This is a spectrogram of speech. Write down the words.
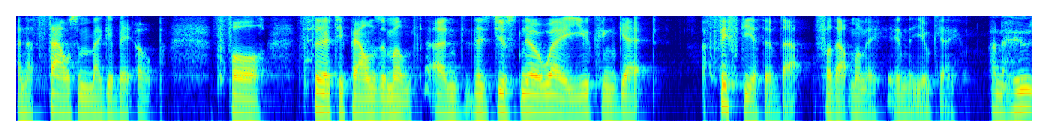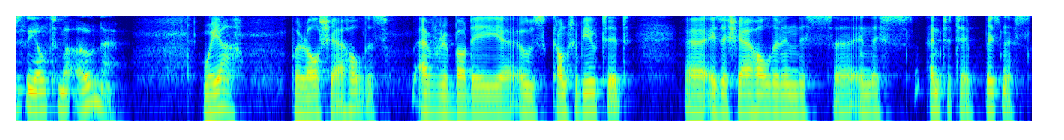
and a thousand megabit up for £30 a month. And there's just no way you can get a 50th of that for that money in the UK. And who's the ultimate owner? We are. We're all shareholders. Everybody uh, who's contributed uh, is a shareholder in this uh, in this entity business.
